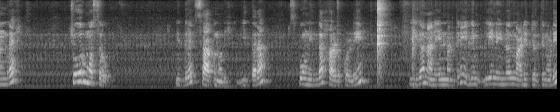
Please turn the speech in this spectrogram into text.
ಅಂದರೆ ಚೂರು ಮೊಸರು ಇದ್ದರೆ ಸಾಕು ನೋಡಿ. ಈ ಥರ ಸ್ಪೂನಿಂದ ಹರಡ್ಕೊಳ್ಳಿ. ಈಗ ನಾನು ಏನು ಮಾಡ್ತೀನಿ, ಇಲ್ಲಿ ಏನು ಇನ್ನೊಂದು ಮಾಡಿಟ್ಟಿರ್ತೀನಿ ನೋಡಿ,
